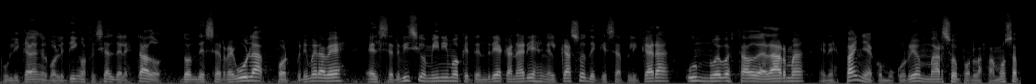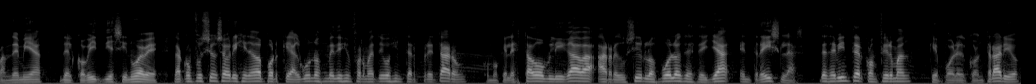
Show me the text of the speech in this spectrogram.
publicada en el Boletín Oficial del Estado, donde se regula por primera vez el servicio mínimo que tendría Canarias en el caso de que se aplicara un nuevo estado de alarma en España, como ocurrió en marzo por la famosa pandemia del COVID-19. La confusión se ha originado porque algunos medios informativos interpretaron como que el Estado obligaba a reducir los vuelos desde ya entre islas. Desde Vinter afirman que por el contrario,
